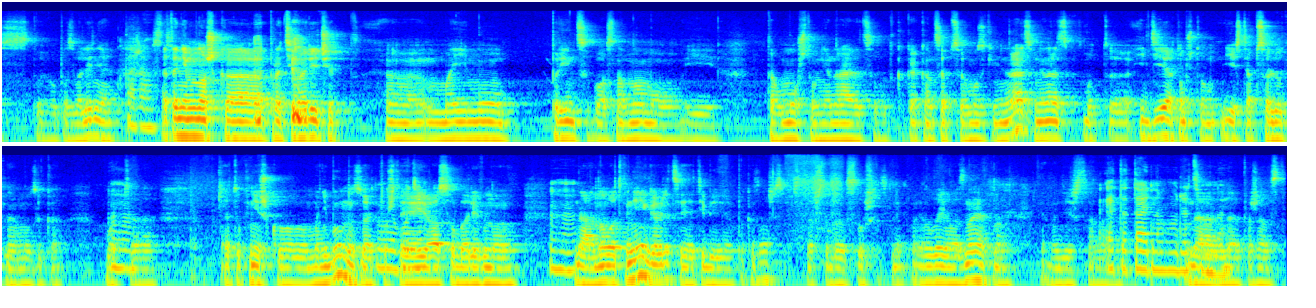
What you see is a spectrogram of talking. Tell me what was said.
с твоего позволения. Пожалуйста. Это немножко противоречит э, моему принципу основному и тому, что мне нравится, вот какая концепция музыки мне нравится. Мне нравится вот э, идея о том, что есть абсолютная музыка. Вот Мгм. Эту книжку мы не будем называть, потому Не что я будем. ее особо ревную. Мгм. Да, но вот в ней говорится, я тебе ее показал, чтобы слушатели. Лейла знает, но я надеюсь, что она... Это тайна со Да, мной. да, пожалуйста.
